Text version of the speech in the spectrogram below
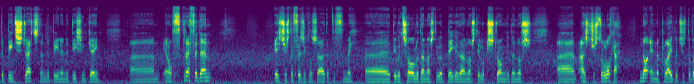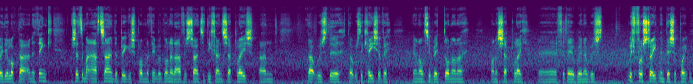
they'd been stretched and they'd been in a decent game. Um, you know, threat for them, it's just the physical side of it for me. Uh, they were taller than us, they were bigger than us, they looked stronger than us um, as just a looker. Not in the play, but just the way they looked at. And I think, I said to my half time, the biggest problem I think we're going to have is trying to defend set plays. And that was the that was the case of it. You know, to be done on a on a set play uh, for their winner was was frustrating and disappointing.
